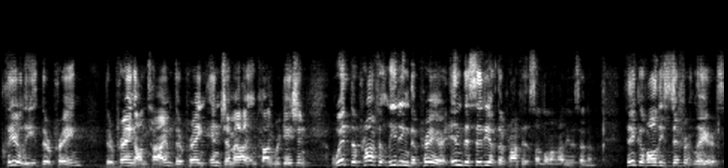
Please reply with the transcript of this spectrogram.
clearly they're praying. They're praying on time. They're praying in jama'ah in congregation with the Prophet leading the prayer in the city of the Prophet. Think of all these different layers.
